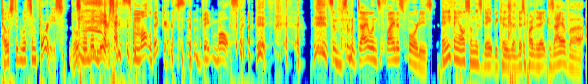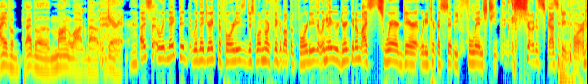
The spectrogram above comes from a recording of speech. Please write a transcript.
toasted with some forties. Those were big beers, some malt liquors. big malts. some some of Thailand's finest forties. Anything else on this date? Because of this part of the date, because I have a, I have a, I have a monologue about Garrett. I saw when they did when they drank the forties. Just one more thing about the forties. When they were drinking them, I swear Garrett, when he took a sip, he flinched. He, it's so disgusting for him.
